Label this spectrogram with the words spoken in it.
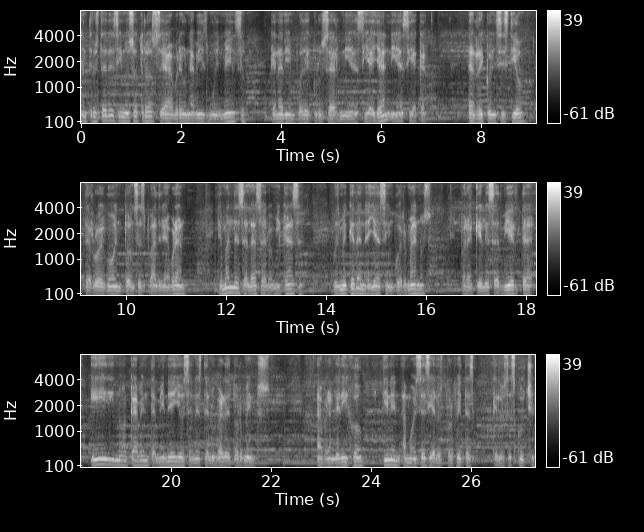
entre ustedes y nosotros se abre un abismo inmenso que nadie puede cruzar ni hacia allá ni hacia acá. El rico insistió, te ruego entonces, Padre Abraham, que mandes a Lázaro a mi casa, pues me quedan allá cinco hermanos, para que les advierta y no acaben también ellos en este lugar de tormentos. Abraham le dijo, tienen a Moisés y a los profetas que los escuchen.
